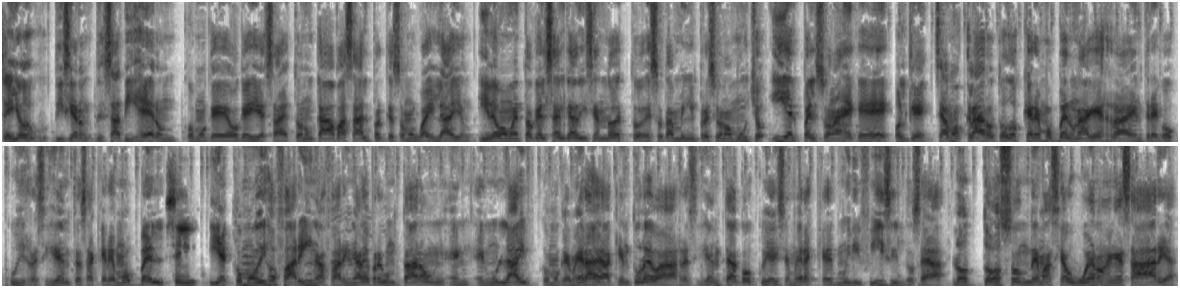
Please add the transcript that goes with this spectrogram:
ellos dijeron, o sea, dijeron como que, ok, esto nunca va a pasar porque somos White Lion. Y de momento que él salga diciendo esto, eso también impresionó mucho. Y el personaje que es, porque seamos claros, todos queremos ver una guerra entre Goku y Residente, o sea, queremos ver. Sí. Y es como dijo Farina, Farina le preguntaron en, un live, como que, mira, ¿a quién tú le vas? ¿Residente a Goku? Y ahí dice, mira, es que es muy difícil, o sea, los dos son demasiado buenos en esa área.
